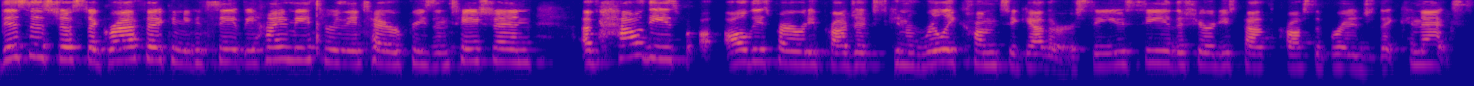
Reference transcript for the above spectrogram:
This is just a graphic and you can see it behind me through the entire presentation of how these all these priority projects can really come together. So you see the shared use path across the bridge that connects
